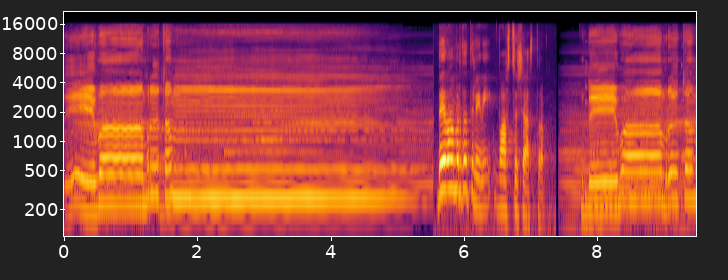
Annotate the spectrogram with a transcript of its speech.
ദേവാമൃതം. ദേവാമൃതത്തിൽ ഇനി വാസ്തുശാസ്ത്രം. ദേവാമൃതം.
